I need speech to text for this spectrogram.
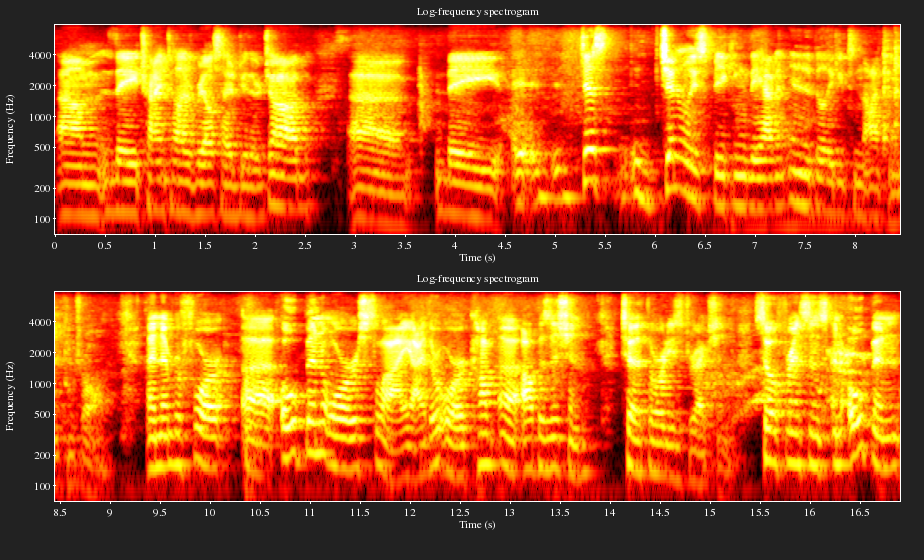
Um, they try and tell everybody else how to do their job. Uh, they just generally speaking, they have an inability to not be in control. And number four, uh, open or sly, either or uh, opposition to authority's direction. So, for instance, an open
